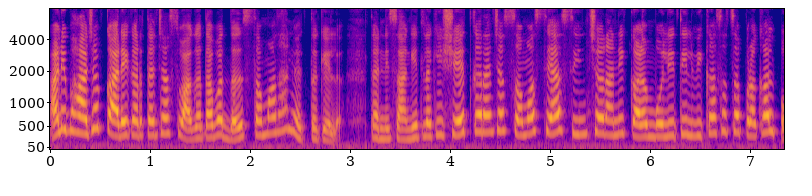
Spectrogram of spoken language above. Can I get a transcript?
आणि भाजप कार्यकर्त्यांच्या स्वागताबद्दल समाधान व्यक्त केलं. त्यांनी सांगितलं की शेतकऱ्यांच्या समस्या सिंचन आणि कळंबोलीतील विकासाचा प्रकल्प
